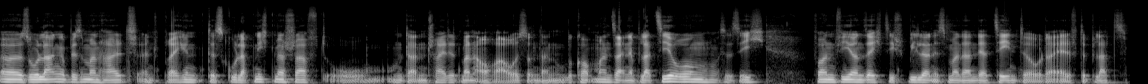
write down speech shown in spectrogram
Äh, so lange, bis man halt entsprechend das Gulag nicht mehr schafft und dann scheidet man auch aus und dann bekommt man seine Platzierung, was weiß ich, von 64 Spielern ist man dann der zehnte oder elfte Platz.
